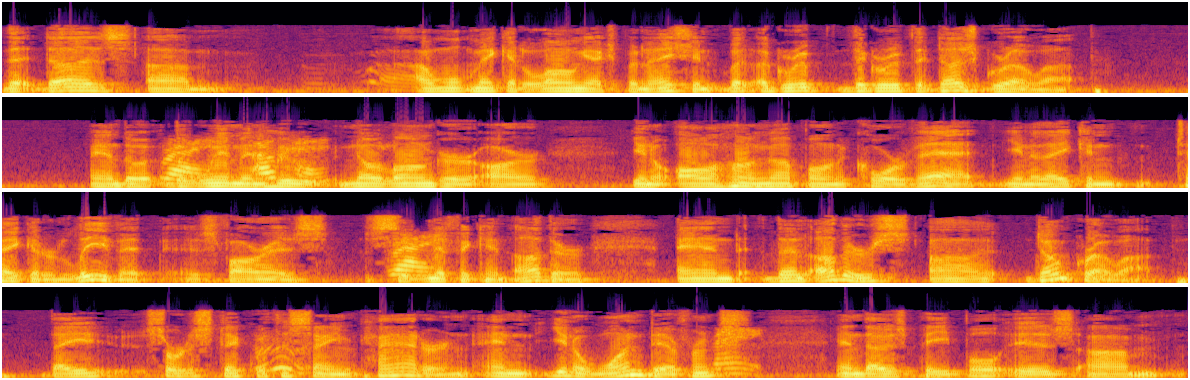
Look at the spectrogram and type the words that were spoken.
that does. Um, I won't make it a long explanation, but a group, the group that does grow up, and the, Right, the women okay. who no longer are, you know, all hung up on a Corvette. You know, they can take it or leave it as far as significant other, and then others uh, don't grow up. They sort of stick with the same pattern. And you know, one difference Right. in those people is, um,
